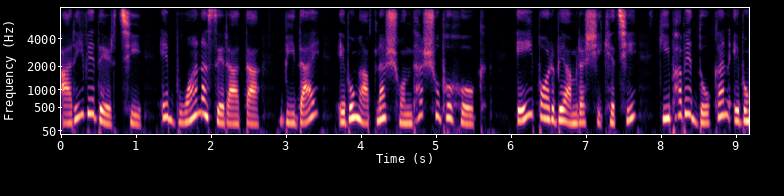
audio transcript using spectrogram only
আরিভেদেরছি এ বুয়ানা সেরাতা বিদায় এবং আপনার সন্ধ্যা শুভ হোক। এই পর্বে আমরা শিখেছি কীভাবে দোকান এবং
